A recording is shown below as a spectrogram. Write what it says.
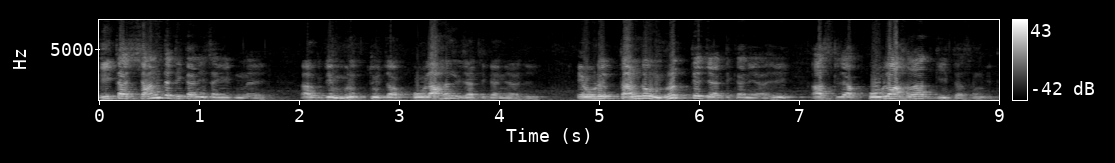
गीता शांत ठिकाणी सांगितली नाही. अगदी मृत्यूचा कोलाहल ज्या ठिकाणी आहे एवढं तांडव नृत्य ज्या ठिकाणी आहे असल्या कोलाहलात गीता सांगितली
